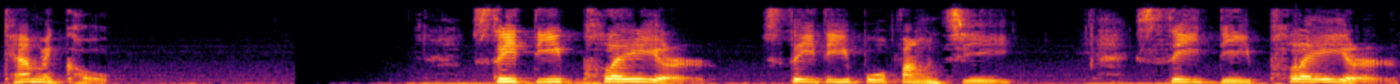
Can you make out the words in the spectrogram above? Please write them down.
chemical。CD player CD 播放机，CD player。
